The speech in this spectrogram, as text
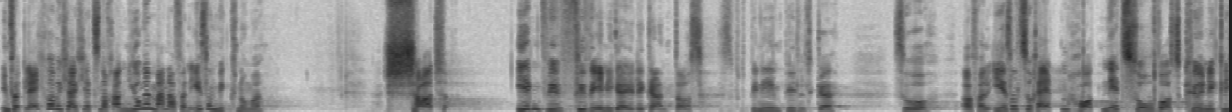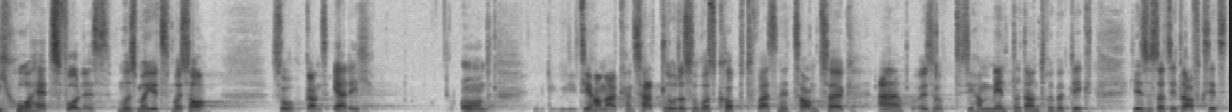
Im Vergleich habe ich euch jetzt noch einen jungen Mann auf einen Esel mitgenommen. Schaut irgendwie viel weniger elegant aus. bin ich im Bild, gell? So, auf einen Esel zu reiten hat nicht so was königlich Hoheitsvolles, muss man jetzt mal sagen. So, ganz ehrlich. Und sie haben auch keinen Sattel oder sowas gehabt, weiß nicht, Zaumzeug, auch, also sie haben Mäntel dann drüber gelegt, Jesus hat sich draufgesetzt.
